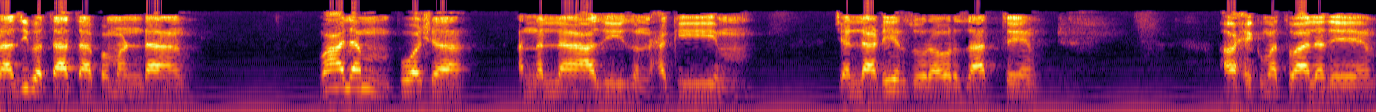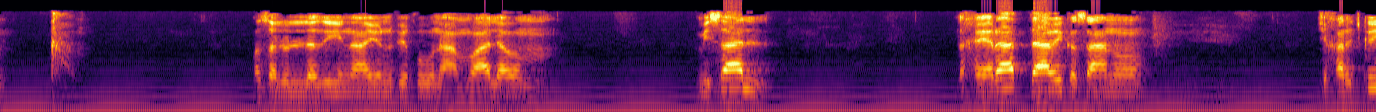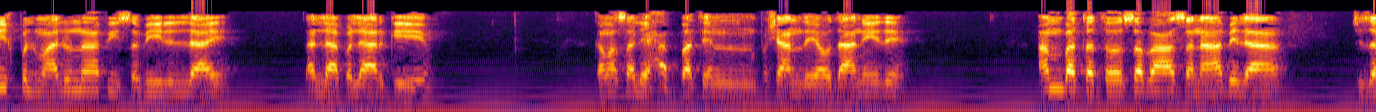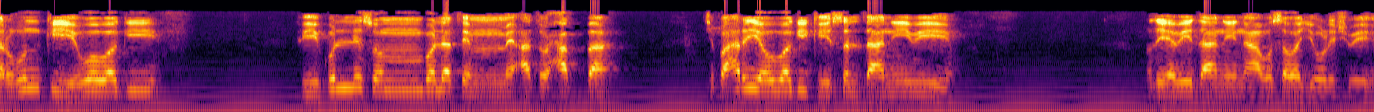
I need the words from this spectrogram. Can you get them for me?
راضی به تا ته پمنډا وعلم پوشا ان الله عزیز حکیم چې الله ډیر زور اور ذات ته او حکمت والده مثل الذين ينفقون اموالهم مثال د خیرات داوی کسانو چې خرج کوي خپل مالونه په سبیل الله الله په لار کې کما صالح حبتن پشان دی او دانې دی انبتت سبع سنابلا چې زرغون کی ووږي فی کل سنبلت مئت حبه چې په هر یو وږي کې سلطانی وي د یوې دانې نه وسوه جوړ شوي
